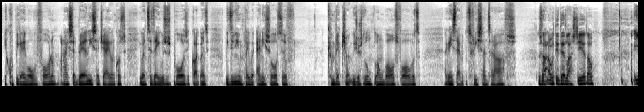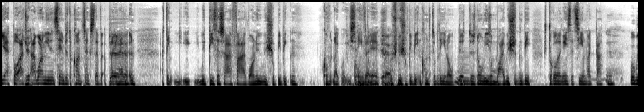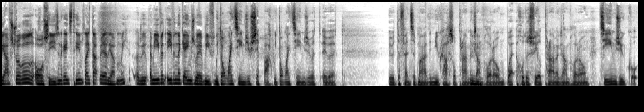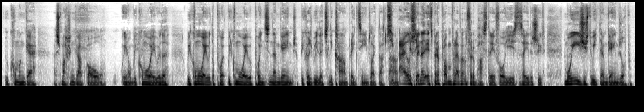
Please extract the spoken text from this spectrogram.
it could be game over for him. And I said, really? He said, yeah, because he went today was just pause. It got, went, we didn't even play with any sort of conviction we just lump long balls forward against three centre halves. Is so that not what they did last year, though? yeah, but I, just, I, what I mean in terms of the context of playing yeah. Everton, I think we beat a side 5 1 who we should be beating. Like what you're saying there, yeah. we, should, be beating comfortably. You know, there's, mm. there's, no reason why we shouldn't be struggling against a team like that. Yeah. Well, we have struggled all season against teams like that, really, haven't we? I mean, even even the games where we've we don't like teams who sit back. We don't like teams who are, who are who are defensive minded. The Newcastle prime mm. example at home. Huddersfield prime example at home. Teams who who come and get a smash and grab goal. You know, we come away with a we come away with the point we come away with points in them games because we literally can't break teams like that down. See, it's been a, it's been a problem for Everton for the past three or four years to tell you the truth. Moyes used to eat them games up,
